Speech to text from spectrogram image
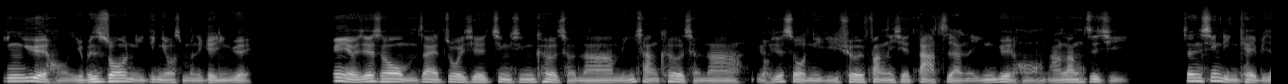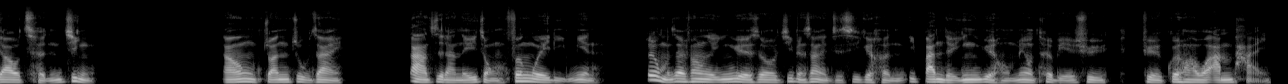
音乐哈，也不是说你一定有什么一个音乐，因为有些时候我们在做一些静心课程啊、冥想课程啊，有些时候你的确会放一些大自然的音乐哈，然后让自己身心灵可以比较沉静，然后专注在大自然的一种氛围里面。所以我们在放个音乐的时候，基本上也只是一个很一般的音乐哈，没有特别去去规划或安排。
